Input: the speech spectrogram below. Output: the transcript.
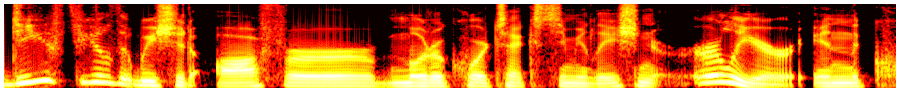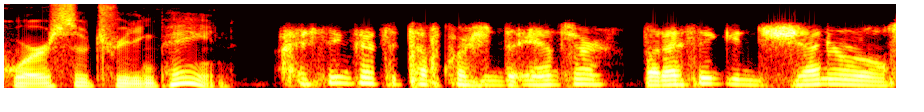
Do you feel that we should offer motor cortex stimulation earlier in the course of treating pain? I think that's a tough question to answer, but I think in general,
